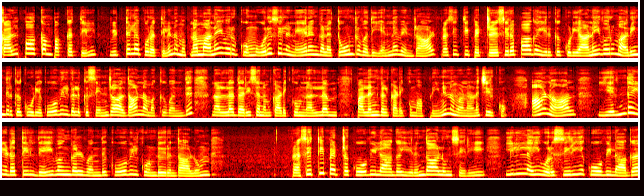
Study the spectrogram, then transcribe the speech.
கல்பாக்கம் பக்கத்தில் விட்டலபுரத்தில் நம்ம நம் அனைவருக்கும் ஒரு சில நேரங்களை தோன்றுவது என்னவென்றால் பிரசித்தி பெற்று சிறப்பாக இருக்கக்கூடிய அனைவரும் அறிந்திருக்கக்கூடிய கோவில்களுக்கு சென்றால்தான் நமக்கு வந்து நல்ல தரிசனம் கிடைக்கும் நல்ல பலன்கள் கிடைக்கும் அப்படின்னு நம்ம நினச்சிருக்கோம். ஆனால் எந்த இடத்தில் தெய்வங்கள் வந்து கோவில் கொண்டு இருந்தாலும் பிரசித்தி பெற்ற கோவிலாக இருந்தாலும் சரி இல்லை ஒரு சிறிய கோவிலாக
